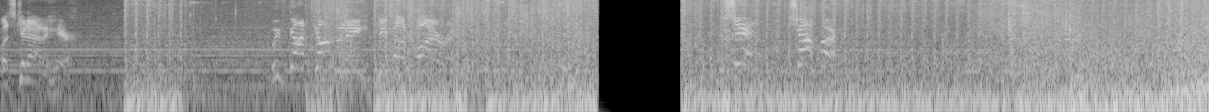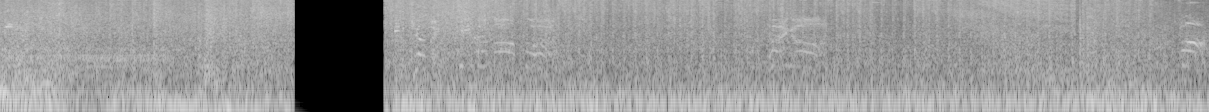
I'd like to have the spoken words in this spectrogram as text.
Let's get out of here. We've got company! Keep on firing! Shit! Chopper! Incoming! Keep them off us! Hang on! Fuck!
